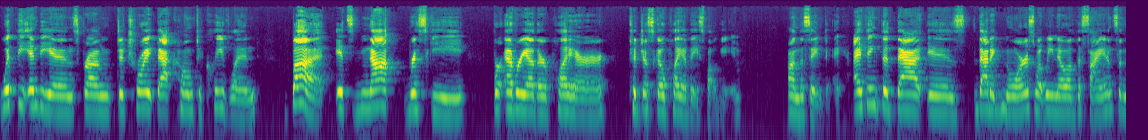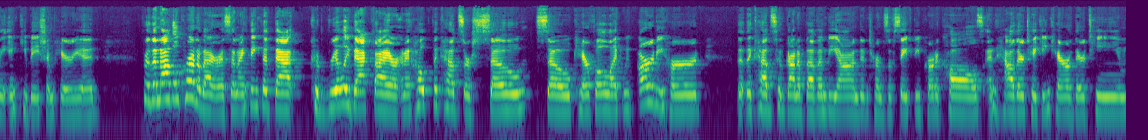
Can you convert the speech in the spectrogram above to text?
with the Indians from Detroit back home to Cleveland, but it's not risky for every other player to just go play a baseball game on the same day. I think that that is that ignores what we know of the science and the incubation period for the novel coronavirus. And I think that that could really backfire. And I hope the Cubs are so, so careful. Like we've already heard that the Cubs have gone above and beyond in terms of safety protocols and how they're taking care of their team.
